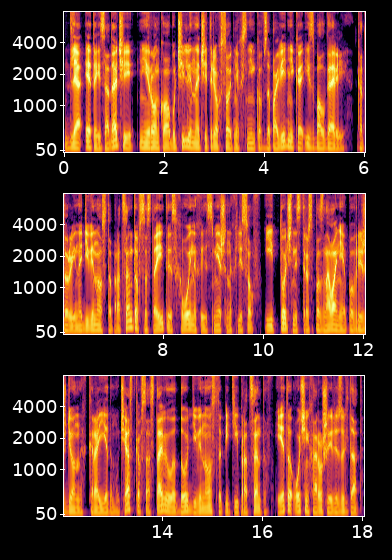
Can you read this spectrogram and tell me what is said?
Для этой задачи нейронку обучили на четырех сотнях снимков заповедника из Болгарии, который на 90% состоит из хвойных и смешанных лесов, и точность распознавания поврежденных короедом участков составила до 95%, и это очень хороший результат.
